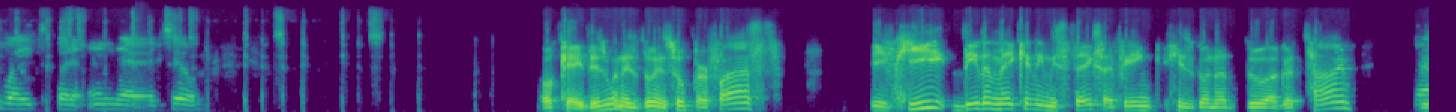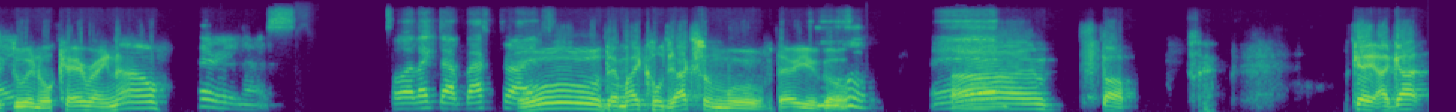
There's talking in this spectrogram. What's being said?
way to put it in there too. Okay, this one is doing super fast. If he didn't make any mistakes, I think he's gonna do a good time. Right? He's doing okay right now. Very nice. Oh, I like that back drive. Oh, the Michael Jackson move. There you go. and And stop. Okay, I got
